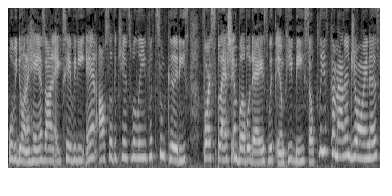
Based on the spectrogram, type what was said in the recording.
We'll be doing a hands on activity, and also the kids will leave with some goodies for Splash and Bubble Days with MPB. So please come out and join us.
